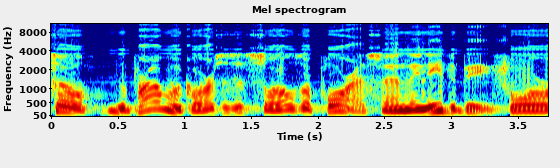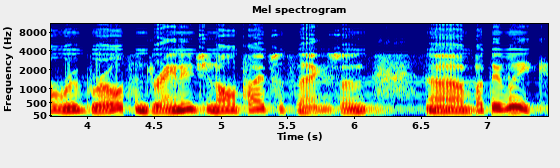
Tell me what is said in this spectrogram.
So the problem, of course, is that soils are porous, and they need to be for root growth and drainage and all types of things, and, uh, but they leak.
